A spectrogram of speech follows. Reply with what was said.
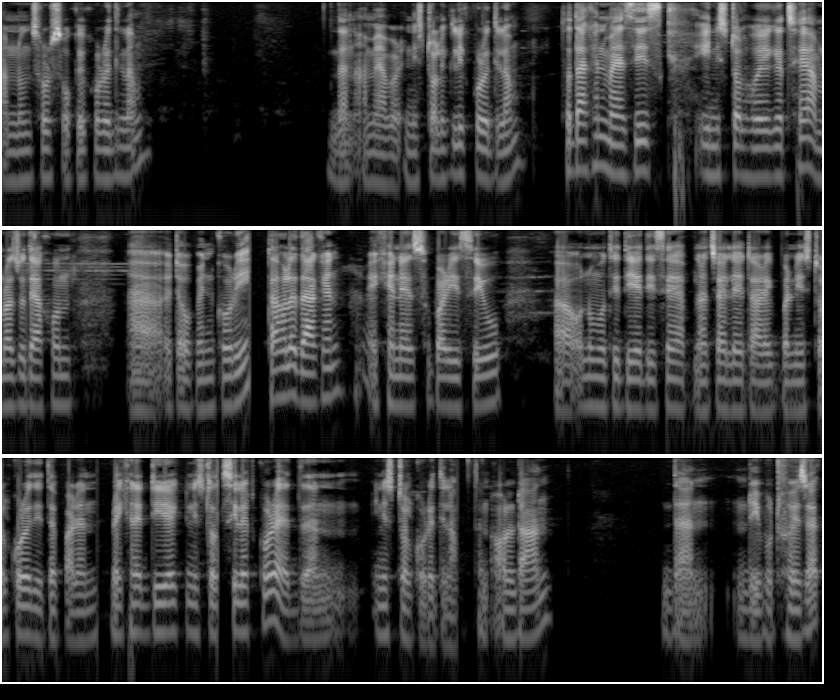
আননোন সোর্স ওকে করে দিলাম। দেন আমি আবার ইনস্টলে ক্লিক করে দিলাম। তো দেখেন ম্যাজিস্ক ইনস্টল হয়ে গেছে। আমরা যদি এখন এটা ওপেন করি, তাহলে দেখেন এখানে সুপার ইসিউ অনুমতি দিয়ে দিছে। আপনার চাইলে এটা আরেকবার ইনস্টল করে দিতে পারেন। এখানে ডিরেক্ট ইনস্টল সিলেক্ট করে দেন ইনস্টল করে দিলাম। দেন অল ডান দেন রিবুট হয়ে যাক।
